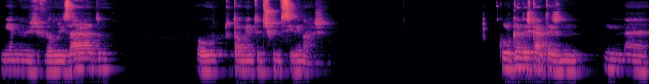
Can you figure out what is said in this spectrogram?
menos valorizado ou totalmente desconhecido em nós. Colocando as cartas na,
